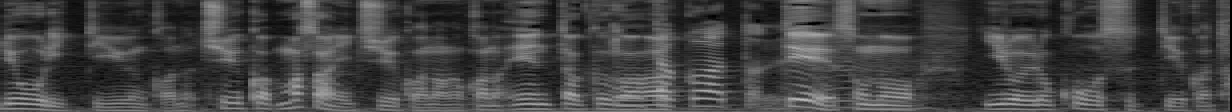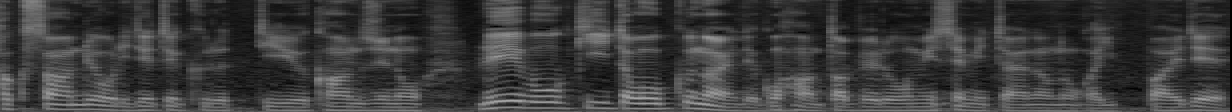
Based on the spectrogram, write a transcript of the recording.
料理っていうんかな中華まさに中華なのかな円卓が円あっ卓あったねでうんそのいろいろコースっていうかたくさん料理出てくるっていう感じの冷房効いた屋内でご飯食べるお店みたいなのがいっぱいで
